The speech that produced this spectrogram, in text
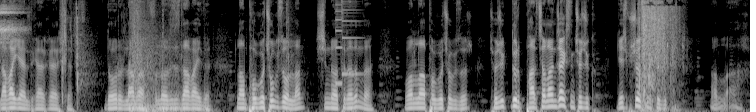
Lava geldik arkadaşlar. Doğru lava. Flores Dava'ydı. Lan Pogo çok zor lan. Şimdi hatırladım da. Vallahi Pogo çok zor. Çocuk dur parçalanacaksın çocuk. Geçmiş olsun çocuk. Allah.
